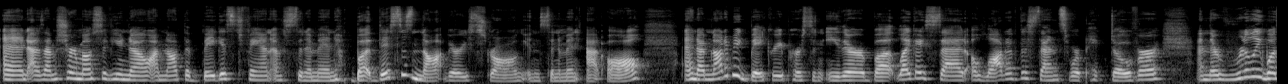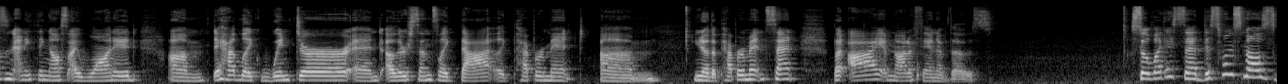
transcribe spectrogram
And as I'm sure most of you know, I'm not the biggest fan of cinnamon, but this is not very strong in cinnamon at all. And I'm not a big bakery person either, but like I said, a lot of the scents were picked over and there really wasn't anything else I wanted. Um, they had like winter and other scents like that, like peppermint, um, you know, the peppermint scent, but I am not a fan of those. So like I said, this one smells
